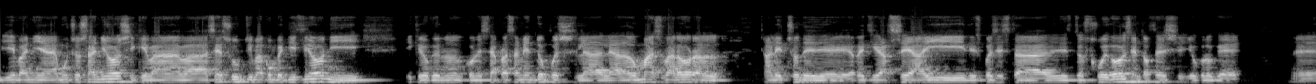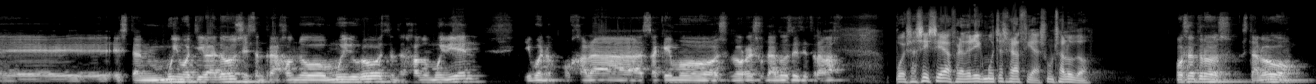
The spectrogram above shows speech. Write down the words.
llevan ya muchos años y que va, a ser su última competición y, creo que con este aplazamiento pues le ha, dado más valor al, hecho de retirarse ahí después de, estos juegos. Entonces yo creo que eh, están muy motivados, están trabajando muy duro, están trabajando muy bien y bueno, ojalá saquemos los resultados de este trabajo. Pues así sea, Frederic, muchas gracias. Un saludo. Vosotros, hasta luego.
